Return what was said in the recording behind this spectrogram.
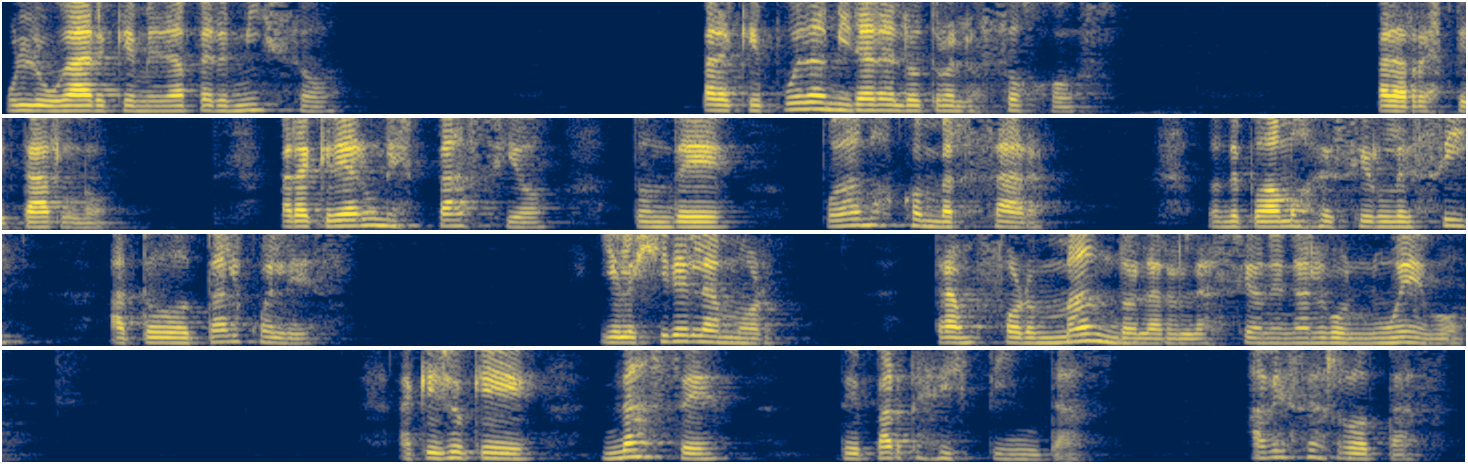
un lugar que me da permiso para que pueda mirar al otro a los ojos, para respetarlo, para crear un espacio donde podamos conversar, donde podamos decirle sí a todo tal cual es y elegir el amor transformando la relación en algo nuevo, aquello que nace de partes distintas, a veces rotas.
